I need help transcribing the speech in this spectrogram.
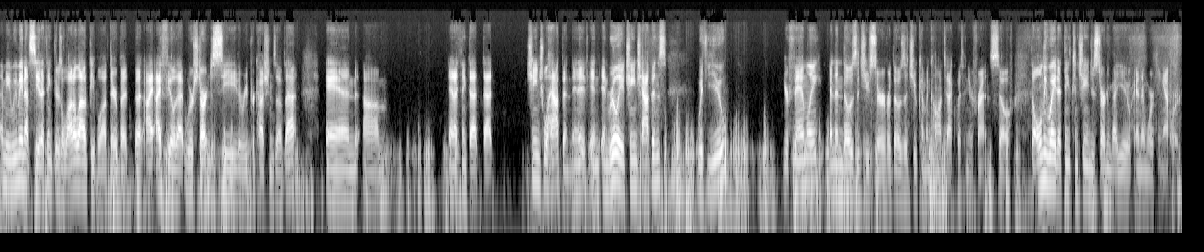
I mean, we may not see it. I think there's a lot of loud people out there, but but I, I feel that we're starting to see the repercussions of that, and um, and I think that that change will happen, and it, and and really a change happens with you your family, and then those that you serve or those that you come in contact with and your friends. So the only way that things can change is starting by you and then working outward.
